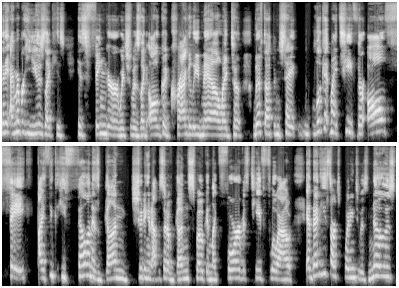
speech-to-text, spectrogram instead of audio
then he, I remember he used like his, his finger, which was like all good craggly nail, like to lift up and say, look at my teeth. They're all fake. I think he fell on his gun shooting an episode of Gunsmoke and like four of his teeth flew out. And then he starts pointing to his nose,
